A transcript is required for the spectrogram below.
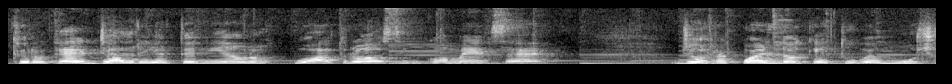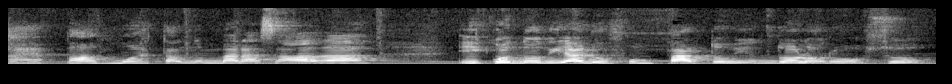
creo que Yadriel tenía unos 4 o 5 meses. Yo recuerdo que tuve muchos espasmos estando embarazada y cuando di a luz fue un parto bien doloroso.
